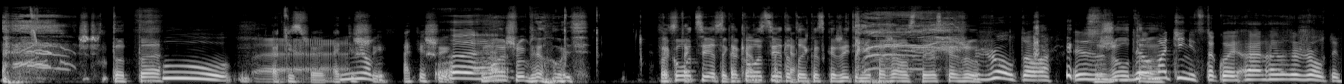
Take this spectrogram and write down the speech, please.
Что-то... Фу. Опиши, опиши, опиши. Э, Можешь выплевывать. Вот Какого стак- цвета? стакан, Какого цвета стакан. только скажите мне, пожалуйста, я скажу. Желтого. Желтого? Далматинец такой, а, желтый.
